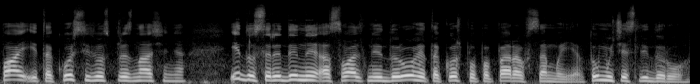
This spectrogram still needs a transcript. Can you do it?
пай і також сільгоспризначення. І до середини асфальтної дороги також по паперах все моє, в тому числі дорога.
